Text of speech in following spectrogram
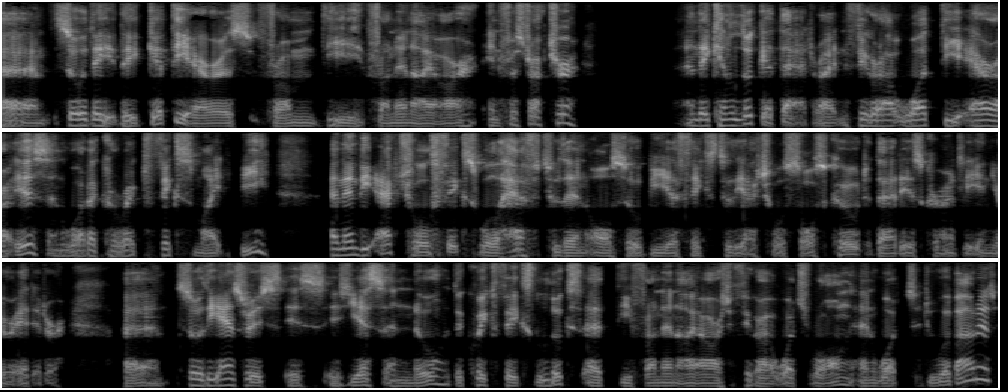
Um, so they, they get the errors from the front end IR infrastructure and they can look at that, right, and figure out what the error is and what a correct fix might be. And then the actual fix will have to then also be a fix to the actual source code that is currently in your editor. Uh, so the answer is, is is yes and no. The quick fix looks at the front end IR to figure out what's wrong and what to do about it.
